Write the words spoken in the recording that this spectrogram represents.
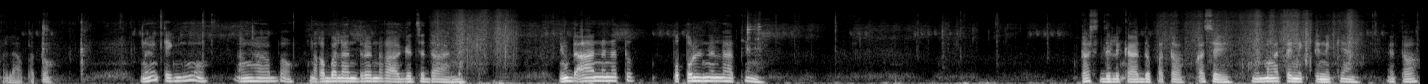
wala pa to. Ngayon, tingnan mo, ang haba oh. Nakabalandra na kaagad sa daan. Yung daanan na to, putol na lahat yan eh. Tapos delikado pa to. Kasi may mga tinik-tinik yan. Ito.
